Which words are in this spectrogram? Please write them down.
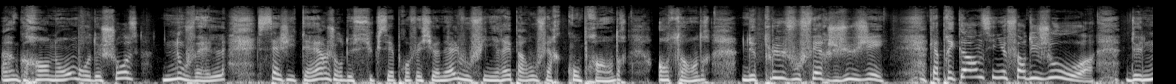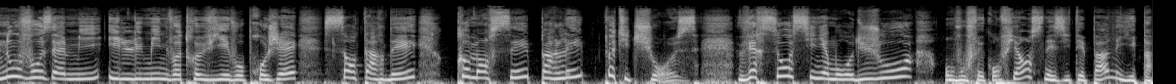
un grand nombre de choses nouvelles. Sagittaire, jour de succès professionnel, vous finirez par vous faire comprendre, entendre, ne plus vous faire juger. Capricorne, signe fort du jour, de nouveaux amis illuminent votre vie et vos projets sans tarder. Commencez par les petites choses. Verseau, signe amoureux du jour, on vous fait confiance, n'hésitez pas, n'ayez pas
